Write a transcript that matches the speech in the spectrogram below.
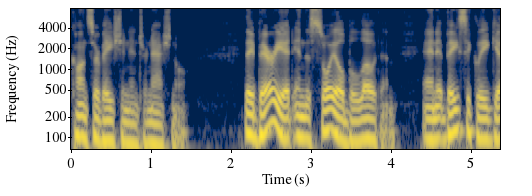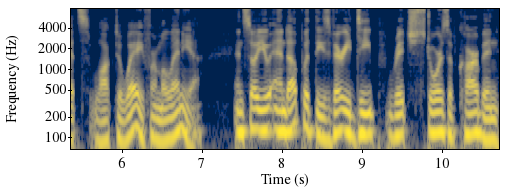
Conservation International. They bury it in the soil below them, and it basically gets locked away for millennia. And so you end up with these very deep, rich stores of carbon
